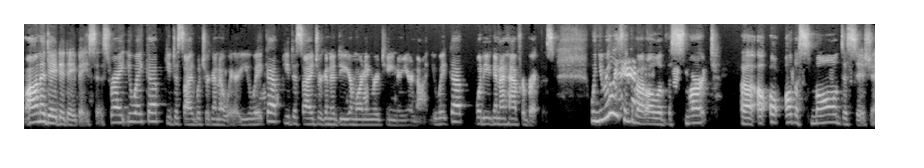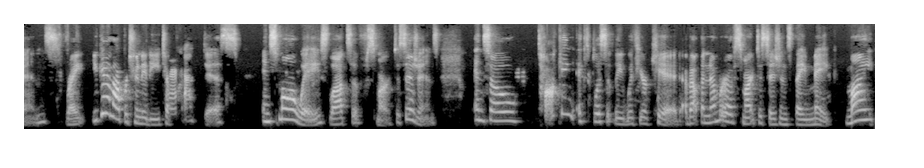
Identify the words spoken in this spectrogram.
on a day to day basis, right? You wake up, you decide what you're going to wear. You wake up, you decide you're going to do your morning routine or you're not. You wake up, what are you going to have for breakfast? When you really think about all of the smart, uh, all, all the small decisions, right? You get an opportunity to practice in small ways lots of smart decisions. And so, talking explicitly with your kid about the number of smart decisions they make might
